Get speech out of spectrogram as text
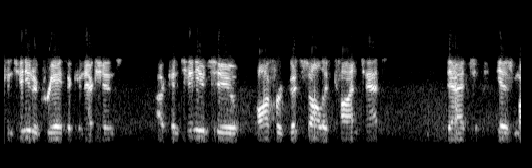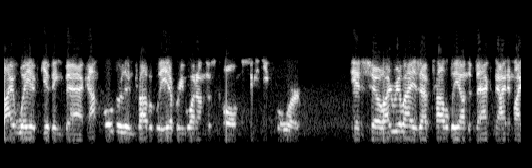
continue to create the connections, uh, continue to offer good, solid content that is my way of giving back. I'm older than probably everyone on this call. I'm 64. And so I realize I'm probably on the back nine of my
